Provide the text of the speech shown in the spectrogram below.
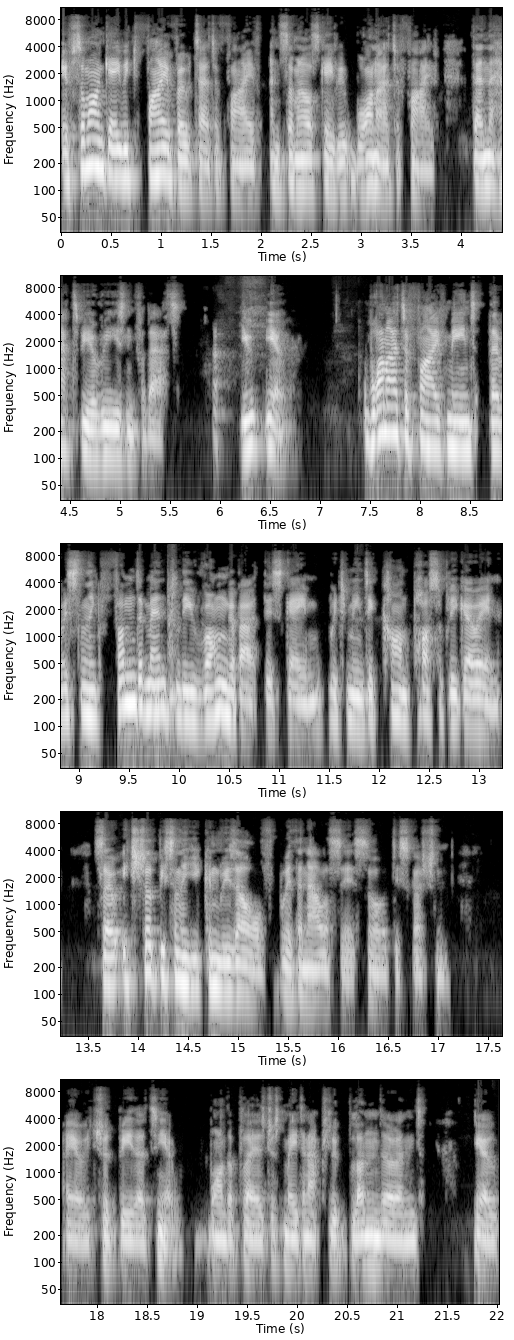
if someone gave it five votes out of five and someone else gave it one out of five, then there had to be a reason for that. You, you know, one out of five means there is something fundamentally wrong about this game, which means it can't possibly go in. So it should be something you can resolve with analysis or discussion. You know, it should be that you know one of the players just made an absolute blunder, and you know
